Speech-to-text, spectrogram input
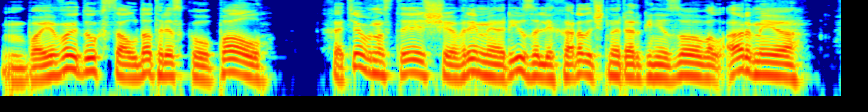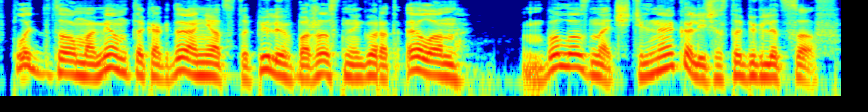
Боевой дух солдат резко упал, хотя в настоящее время Риза лихорадочно реорганизовывал армию, вплоть до того момента, когда они отступили в божественный город Элон, было значительное количество беглецов.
